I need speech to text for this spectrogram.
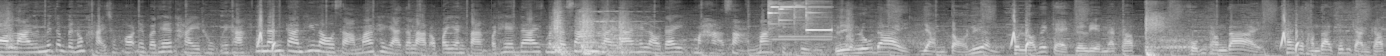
ออนไลน์มันไม่จำเป็นต้องขายเฉพาะในประเทศไทยถูกไหมคะ เพราะฉะนั้นการที่เราสามารถขยายตลาดออกไปยังต่างประเทศได้ มันจะสร้างรายได้ให้เราได้มหาศาลมากจริงๆเรียนรู้ได้อย่างต่อเนื่อง คนเราไม่แก่เกินเรียนนะครับ ผมทำได้ท่านก็ทำได้เช่นกันครับ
